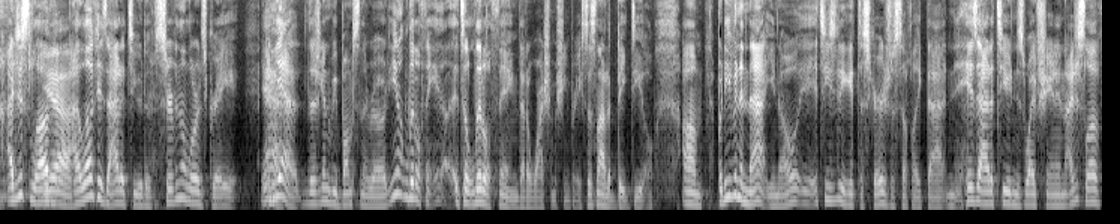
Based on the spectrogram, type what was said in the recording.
I just love, Yeah. I love his attitude of serving the Lord's great. And Yeah. yeah, there's going to be bumps in the road. You know, little thing. It's a little thing that a washing machine breaks. It's not a big deal. Um, but even in that, you know, it's easy to get discouraged with stuff like that. And his attitude and his wife Shannon, I just love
